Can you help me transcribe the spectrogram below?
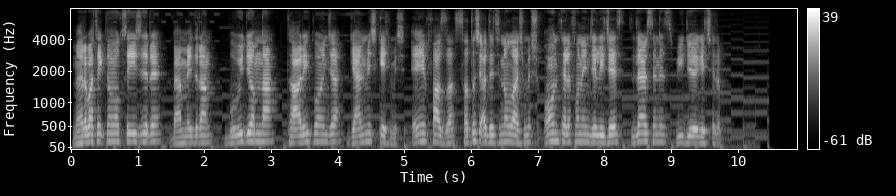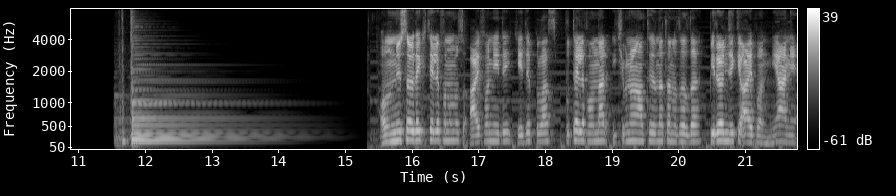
Merhaba Teknolog seyircileri, ben Mediran. Bu videomda tarih boyunca gelmiş geçmiş en fazla satış adetine ulaşmış 10 telefonu inceleyeceğiz. Dilerseniz videoya geçelim. Onuncu sıradaki telefonumuz iPhone 7, 7 Plus. Bu telefonlar 2016 yılında tanıtıldı. Bir önceki iPhone yani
